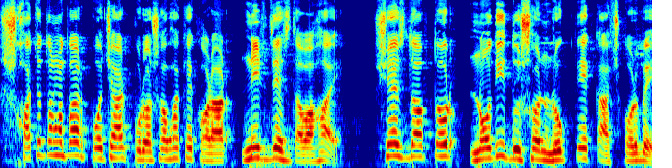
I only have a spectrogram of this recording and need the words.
সচেতনতার প্রচার পুরসভাকে করার নির্দেশ দেওয়া হয়। সেচ দপ্তর নদী দূষণ রুখতে কাজ করবে।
